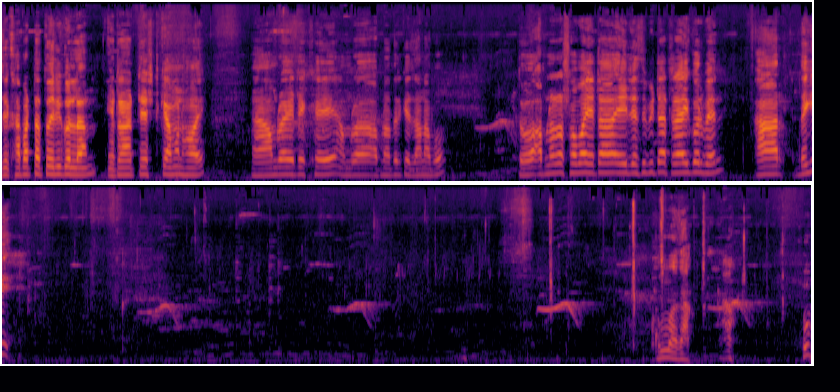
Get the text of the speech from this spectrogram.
যে খাবারটা তৈরি করলাম, এটা টেস্ট কেমন হয়। আমরা এটা খেয়ে আমরা আপনাদেরকে জানাব। তো আপনারা সবাই এটা এই রেসিপিটা ট্রাই করবেন। আর দেখি। খুব মজা। খুব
